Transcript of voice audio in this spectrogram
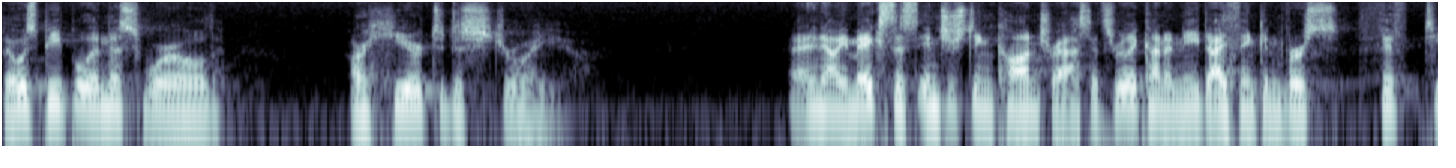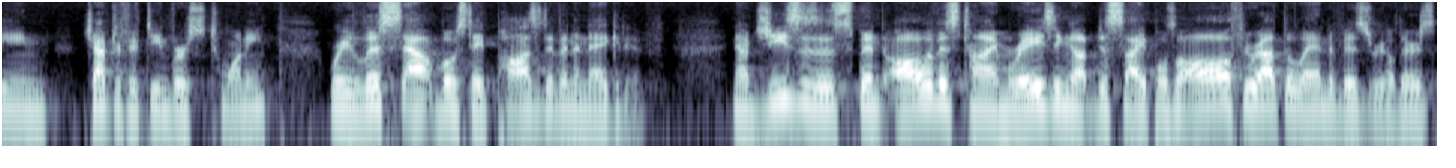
Those people in this world are here to destroy you. And now he makes this interesting contrast. It's really kind of neat, I think, in verse 15, chapter 15, verse 20, where he lists out both a positive and a negative. Now, Jesus has spent all of his time raising up disciples all throughout the land of Israel. There's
